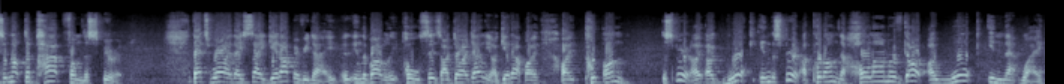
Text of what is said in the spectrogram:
to not depart from the Spirit. That's why they say get up every day. In the Bible, Paul says, I die daily. I get up. I, I put on the Spirit. I, I walk in the Spirit. I put on the whole armour of God. I walk in that way.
